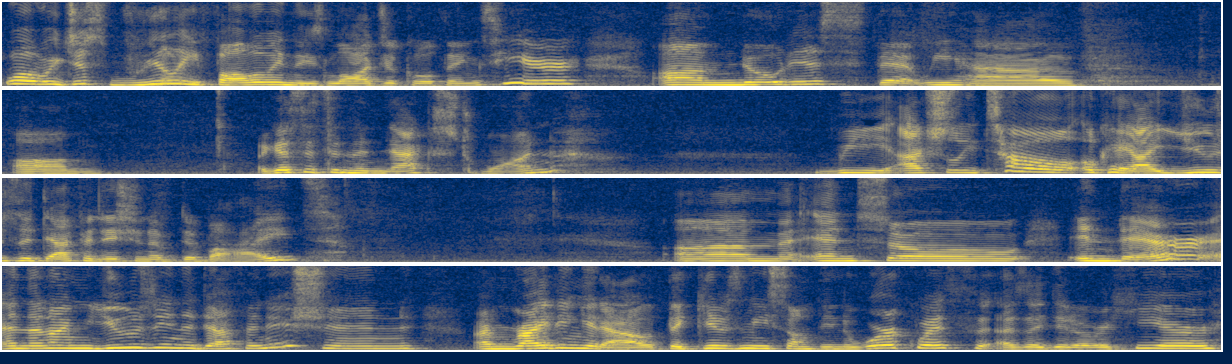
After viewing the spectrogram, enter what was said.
well, we're just really following these logical things here. Um, notice that we have um, I guess it's in the next one, we actually tell, okay, I use the definition of divides. Um, and so in there, and then I'm using the definition, I'm writing it out that gives me something to work with, as I did over here.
